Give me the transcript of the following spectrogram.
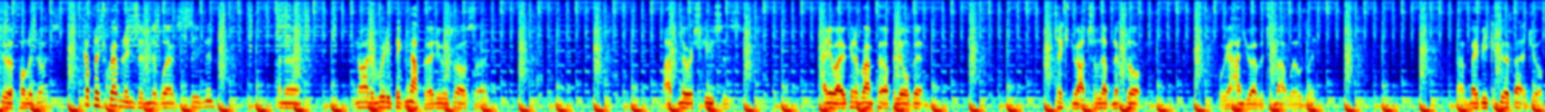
do apologise. A couple of gremlins in the works this evening, and uh, and I had a really big nap earlier as well, so I have no excuses. Anyway, we're going to ramp it up a little bit. Taking you out to 11 o'clock. We're going to hand you over to Matt Wildley. Uh, maybe he can do a better job.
